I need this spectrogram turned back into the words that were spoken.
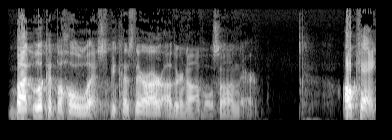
But look at the whole list because there are other novels on there. Okay.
